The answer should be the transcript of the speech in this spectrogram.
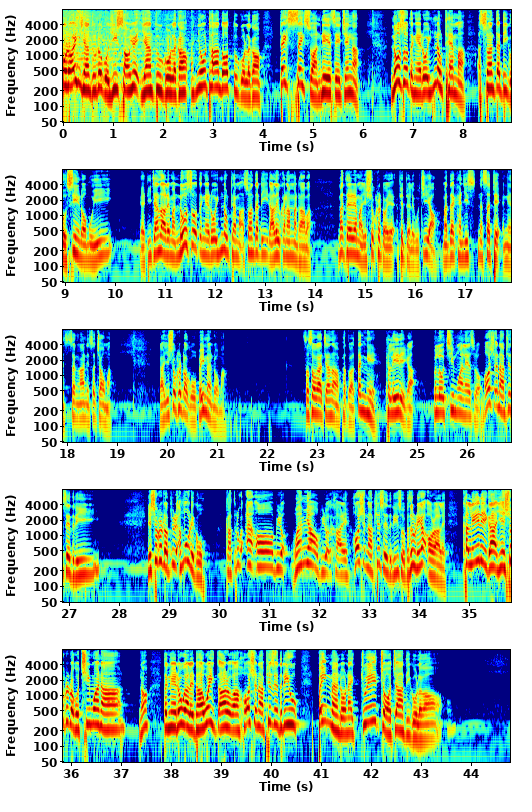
ကိုတော်ဤရန်သူတို့ကိုရည်ဆောင်၍ရန်သူကို၎င်းအညှိုးထားသောသူကို၎င်းတိတ်ဆိတ်စွာနေစေခြင်းကနိုးဆိုတငယ်တို့၏နှုတ်ထဲမှအစွမ်းတက်တီကိုစီရင်တော်မူ၏ကဲဒီကျမ်းစာထဲမှာနိုးဆိုတငယ်တို့၏နှုတ်ထဲမှအစွမ်းတက်တီဒါလေးကိုခဏမှတ်ထားပါမဿဲထဲမှာယေရှုခရစ်တော်ရဲ့အဖြစ်ပြက်လေးကိုကြည့်အောင်မဿဲခန်းကြီး21အငယ်15နဲ့16မှာဒါယေရှုခရစ်တော်ကိုဗိမာန်တော်မှာစောစောကကျမ်းစာမှာဖတ်သွားတငယ်ကလေးတွေကဘလို့ချီးမွမ်းလဲဆိုတော့ဟောရှနာဖြစ်စေတည်းယေရှုခရစ်တော်ပြုတဲ့အမှုတွေကို ကသူတို့ကအံ့ဩပြီးတော့ဝမ်းမြောက်ပြီးတော့တခါလေဟောရှနာဖြစ်စေတည်းဆိုဘယ်သူတွေကအော်ရလဲခလေးတွေကယေရှုခရစ်တော်ကိုချီးမွမ်းတာနော်တငယ်တို့ကလည်းဒါဝိဒ်သားတော်အားဟောရှနာဖြစ်စေတည်းဟုဗိမာန်တော်၌ကြွေးကြော်ကြသည်ကို၎င်း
